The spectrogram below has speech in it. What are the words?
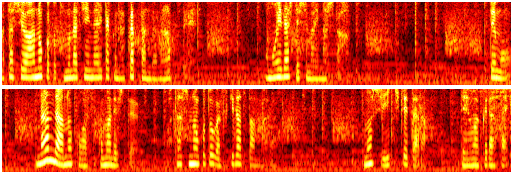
私はあの子と友達になりたくなかったんだなって思い出してしまいました。でもなんであの子はそこまでして私のことが好きだったんだろう。もし生きてたら電話ください。教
